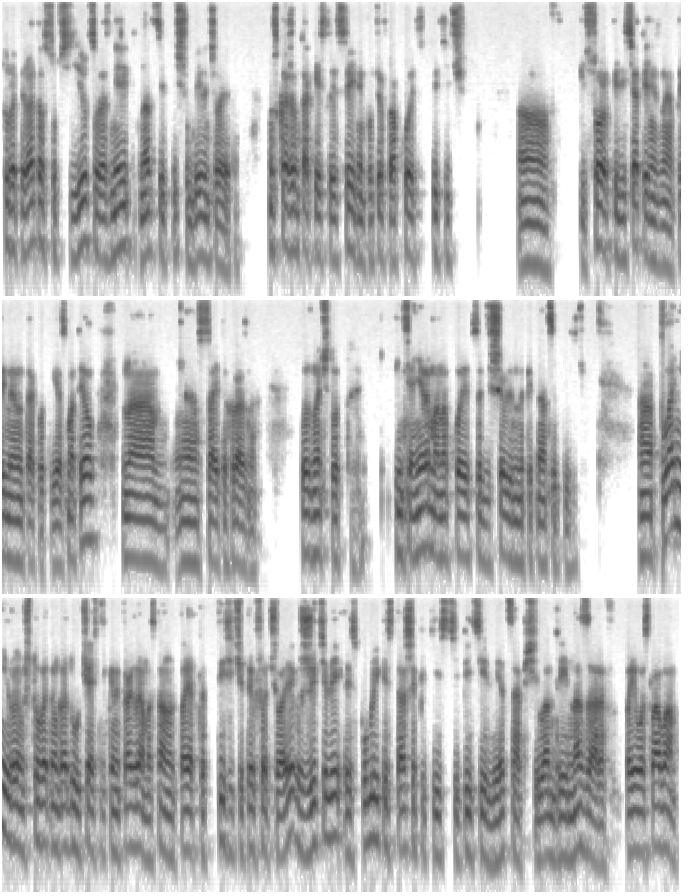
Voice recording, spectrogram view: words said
туроператоров субсидируются в размере 15 тысяч рублей на человека. Ну, скажем так, если средняя путевка обходится тысяч 40-50, я не знаю, примерно так вот я смотрел на э, сайтах разных, то значит вот пенсионерам она обходится дешевле на 15 тысяч. А, планируем, что в этом году участниками программы станут порядка 1300 человек, жителей республики старше 55 лет, сообщил Андрей Назаров. По его словам,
